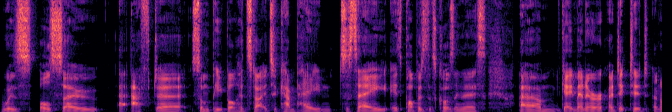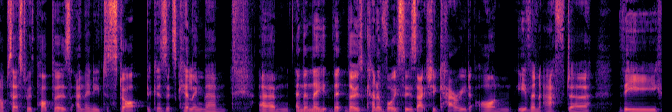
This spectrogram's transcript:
was also after some people had started to campaign to say it's poppers that's causing this. Um, gay men are addicted and obsessed with poppers, and they need to stop because it's killing them. Um, and then they th- those kind of voices actually carried on even after the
